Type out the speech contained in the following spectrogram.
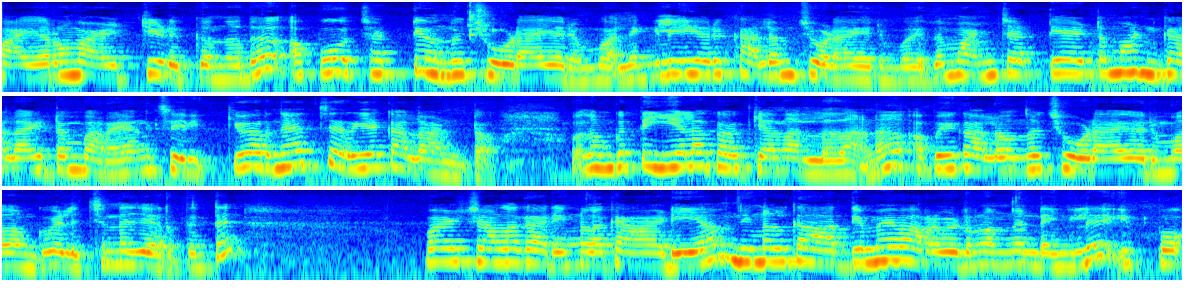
പയറും വഴറ്റിയെടുക്കുന്നത്. അപ്പോൾ ചട്ടി ഒന്ന് ചൂടായി വരുമ്പോൾ അല്ലെങ്കിൽ ഈ ഒരു കലം ചൂടായി വരുമ്പോൾ ഇത് മൺചട്ടിയായിട്ടും മൺകലായിട്ടും പറയാം. ശരിക്കും പറഞ്ഞാൽ ചെറിയ കലമാണ് കേട്ടോ അപ്പോൾ നമുക്ക് തീയലൊക്കെ വെക്കാൻ നല്ലതാണ്. അപ്പോൾ ഈ കലം ഒന്ന് ചൂടായി വരുമ്പോൾ നമുക്ക് വെളിച്ചെണ്ണ ചേർത്തിട്ട് വഴിച്ചാനുള്ള കാര്യങ്ങളൊക്കെ ആഡ് ചെയ്യാം. നിങ്ങൾക്ക് ആദ്യമേ വറവിടണം എന്നുണ്ടെങ്കിൽ ഇപ്പോൾ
